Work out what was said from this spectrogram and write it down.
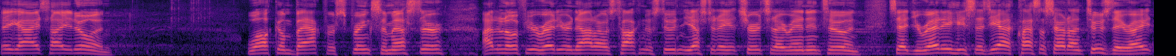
Hey guys, how you doing? Welcome back for spring semester. I don't know if you're ready or not. I was talking to a student yesterday at church that I ran into and said, "You ready?" He says, "Yeah, class will start on Tuesday, right?"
